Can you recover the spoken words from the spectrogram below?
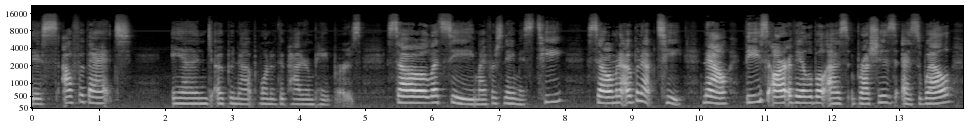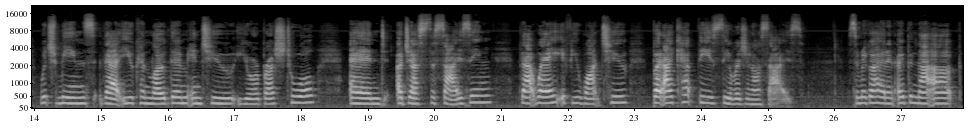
this alphabet and open up one of the pattern papers. So let's see, my first name is T. So I'm going to open up T. Now, these are available as brushes as well, which means that you can load them into your brush tool and adjust the sizing that way if you want to. But I kept these the original size. So I'm going to go ahead and open that up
